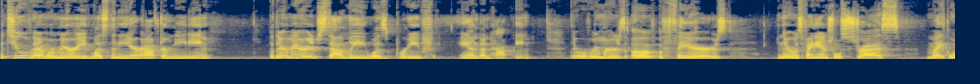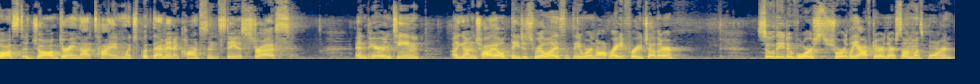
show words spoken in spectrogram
The two of them were married less than a year after meeting, but their marriage sadly was brief and unhappy. There were rumors of affairs and there was financial stress. Mike lost a job during that time, which put them in a constant state of stress. And parenting a young child, they just realized that they were not right for each other. So they divorced shortly after their son was born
